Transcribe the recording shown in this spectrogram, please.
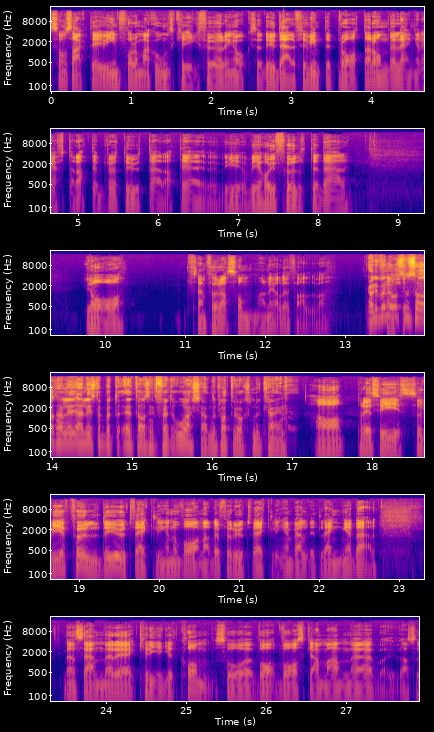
Som sagt, det är ju informationskrigföring också. Det är ju därför vi inte pratar om det längre efter att det bröt ut där. Att det, vi, vi har ju följt det där, ja, sen förra sommaren i alla fall. va. Ja, det var någon Kanske. som sa att han hade lyssnat på ett, ett avsnitt för ett år sedan. Då pratade vi också om Ukraina. Ja, precis. Så vi följde ju utvecklingen och varnade för utvecklingen väldigt länge där. Men sen när det, kriget kom så vad, vad ska man... Eh, alltså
